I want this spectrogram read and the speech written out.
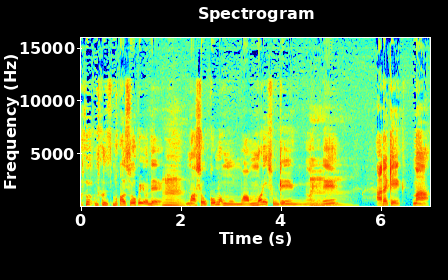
まあそうよね。うんまあそこも、もう、あんまりそげんないようね。んあ、だけん、まあ、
